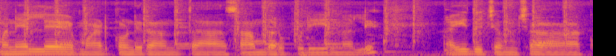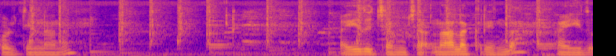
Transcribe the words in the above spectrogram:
ಮನೆಯಲ್ಲೇ ಮಾಡ್ಕೊಂಡಿರೋ ಅಂಥ ಸಾಂಬಾರು ಪುಡಿನಲ್ಲಿ ಐದು ಚಮಚ ಹಾಕ್ಕೊಳ್ತೀನಿ ನಾನು. ಐದು ಚಮಚ, ನಾಲ್ಕರಿಂದ ಐದು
